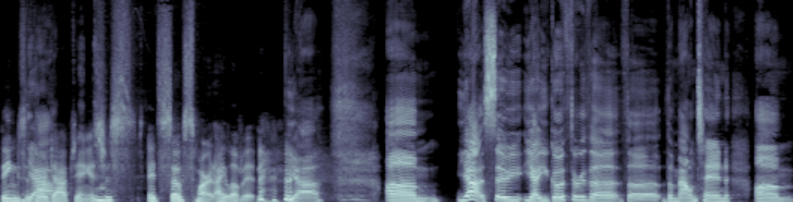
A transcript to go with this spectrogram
things that they're adapting it's just it's so smart i love it yeah. Um yeah, so yeah, you go through the the the mountain um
